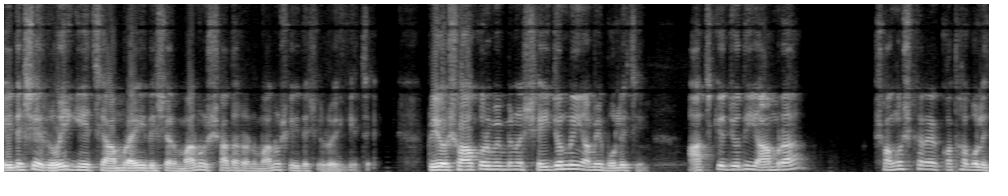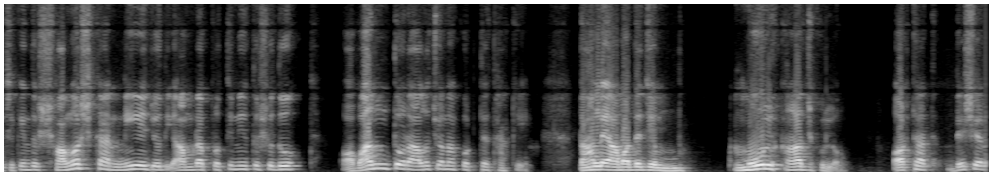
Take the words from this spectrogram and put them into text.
এই দেশে রয়ে গিয়েছে, আমরা এই দেশের মানুষ, সাধারণ মানুষ এই দেশে রয়ে গিয়েছে। প্রিয় সহকর্মী সেই জন্যই আমি বলেছি, আজকে যদি আমরা সংস্কারের কথা বলেছি। কিন্তু সংস্কার নিয়ে যদি আমরা প্রতিনিয়ত শুধু অবান্তর আলোচনা করতে থাকি, তাহলে আমাদের যে মূল কাজগুলো, অর্থাৎ দেশের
